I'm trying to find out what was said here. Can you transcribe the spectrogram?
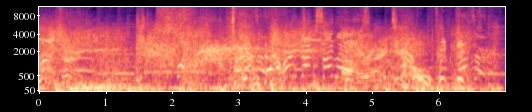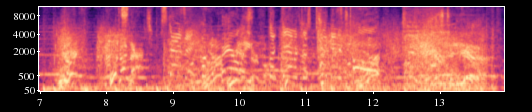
My turn! A hard back sideways! Alright! Counter! What's that? Standing, but barely! The damage is taking its toll! Here's to you!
